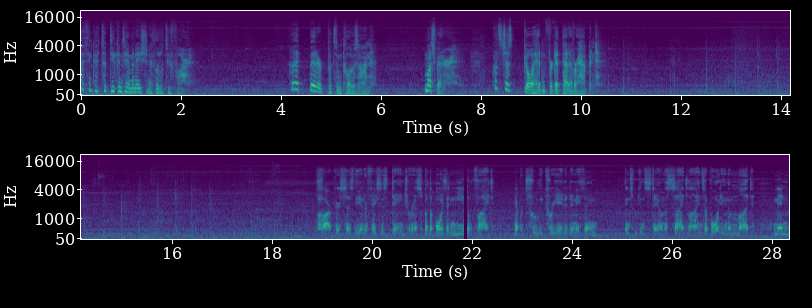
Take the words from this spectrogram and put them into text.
I think I took decontamination a little too far. I'd better put some clothes on. Much better. Let's just go ahead and forget that ever happened. Parker says the interface is dangerous, but the boy's a neophyte. Never truly created anything. Thinks we can stay on the sidelines, avoiding the mud. Men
